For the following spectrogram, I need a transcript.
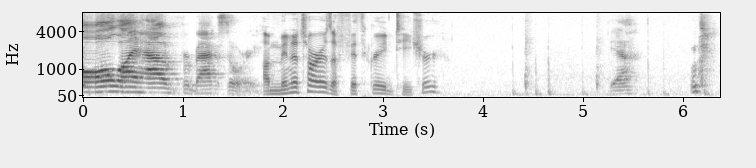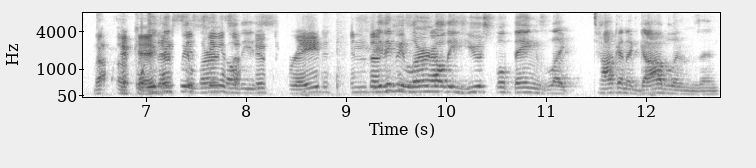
all I have for backstory. a minotaur is a fifth grade teacher. Yeah. No, What do you okay. think we learned all these- fifth grade in Do you think we learned all these useful things like talking to goblins and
